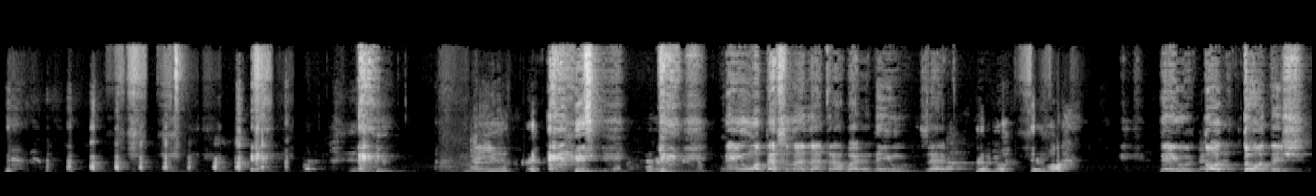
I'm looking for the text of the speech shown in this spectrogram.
Nenhum. Nenhuma personalidade trabalha. Nenhum. Zero. Teve, teve uma... Nenhum. To, todas.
